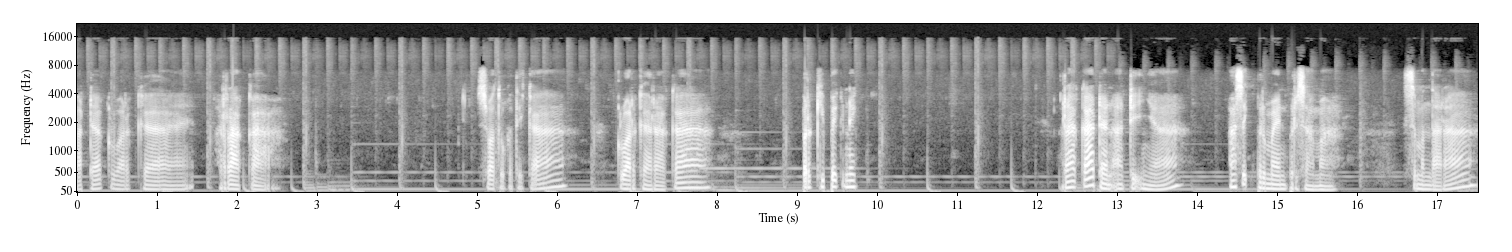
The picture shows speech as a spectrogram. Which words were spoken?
pada keluarga Raka. Suatu ketika, keluarga Raka pergi piknik. Raka dan adiknya asik bermain bersama. Sementara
